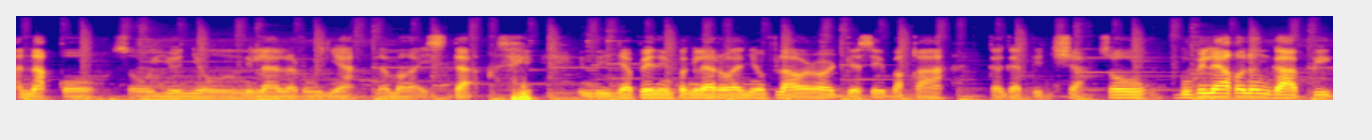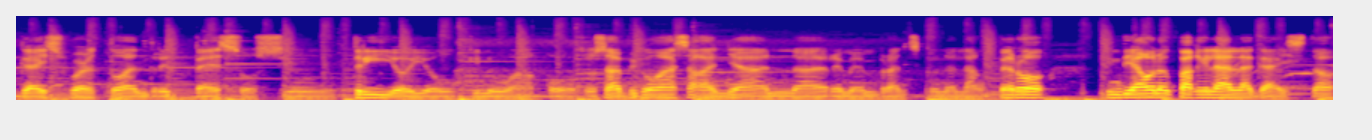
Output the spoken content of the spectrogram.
anak ko. So, yun yung nilalaro niya ng mga isda. Kasi hindi niya pwedeng paglaruan yung flower horn kasi baka kagatin siya. So, bumili ako ng gapi guys worth 200 pesos. Yung trio yung kinuha ko. So, sabi ko nga sa kanya na remembrance ko na lang. Pero, hindi ako nagpakilala guys, no?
